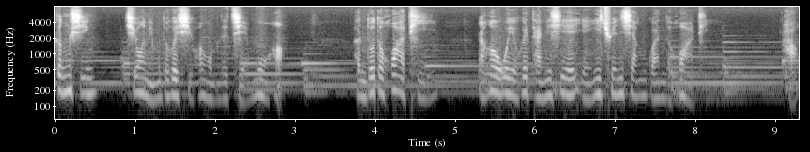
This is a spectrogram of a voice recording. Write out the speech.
更新，希望你们都会喜欢我们的节目哈。很多的话题，然后我也会谈一些演艺圈相关的话题。好，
